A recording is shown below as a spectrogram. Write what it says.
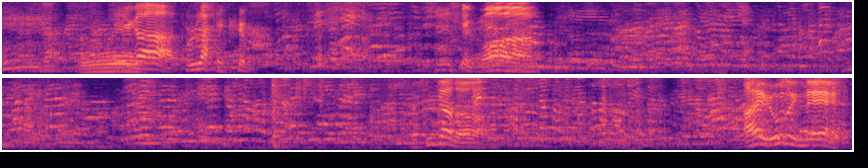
개가 졸라 개 큼. 진심, 와. 아, 신기하다. 아, 형, 여기도 있네.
